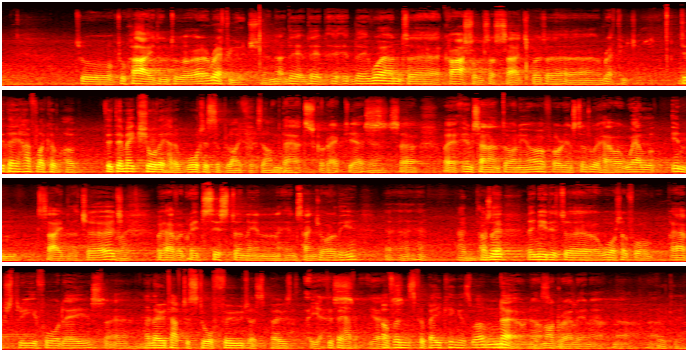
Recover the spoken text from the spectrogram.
To, to hide and to a refuge, and they, they, they weren't uh, castles as such, but uh, refuges. Did they have like a, a did they make sure they had a water supply, for example? That's correct, yes. So uh, in San Antonio, for instance, we have a well inside the church. Right. We have a great cistern in, in San Jordi. Uh, yeah. And, Because they, they needed uh, water for perhaps three, four days. Uh, and they would have to store food, I suppose. Yes, Did they have yes. ovens for baking as well? no, no, Not much. really, no, no. no. Okay.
